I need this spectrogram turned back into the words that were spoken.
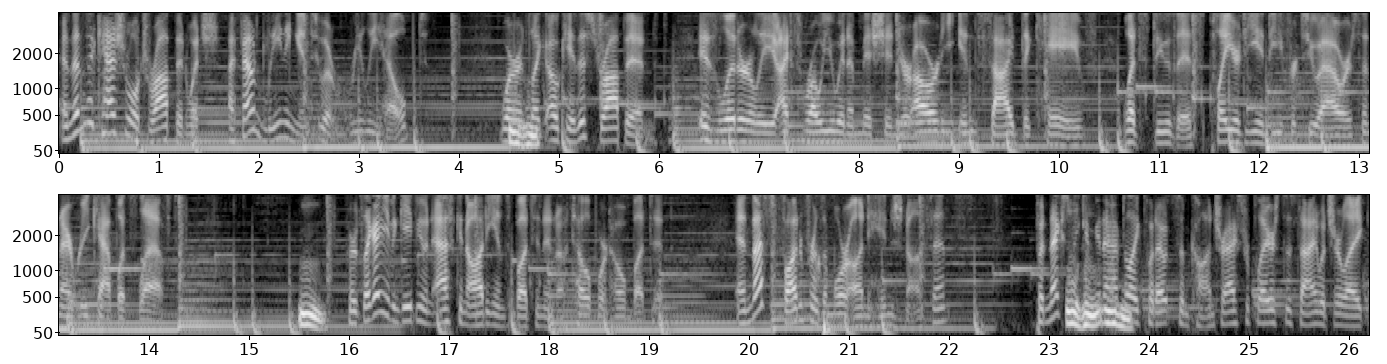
And then the casual drop in, which I found leaning into it really helped. Where it's Mhm. like, okay, this drop in is literally I throw you in a mission. You're already inside the cave. Let's do this. Play your D and D for two hours, then I recap what's left. Or it's like I even gave you an ask an audience button and a teleport home button. And that's fun for the more unhinged nonsense. But next week I'm gonna have to mhm. like put out some contracts for players to sign, which are like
